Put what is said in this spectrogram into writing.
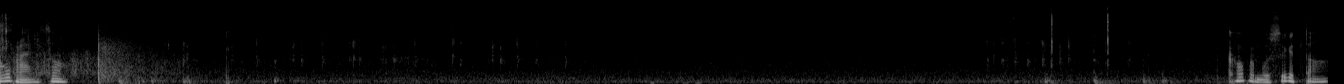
카고팔 안 했어. 카고팔 못 쓰겠다.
